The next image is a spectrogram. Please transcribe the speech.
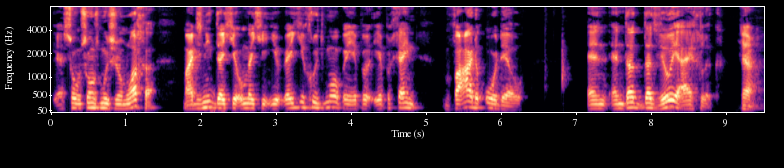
ja, soms, soms moest je erom lachen. Maar het is niet dat je, omdat je, je weet je, groeit hem op en je hebt, je hebt er geen waardeoordeel. En, en dat, dat wil je eigenlijk. Ja.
